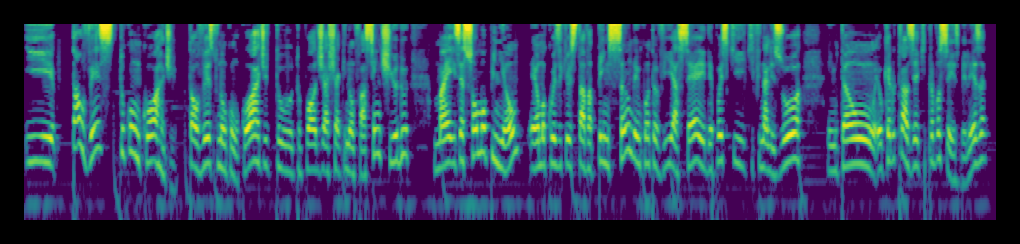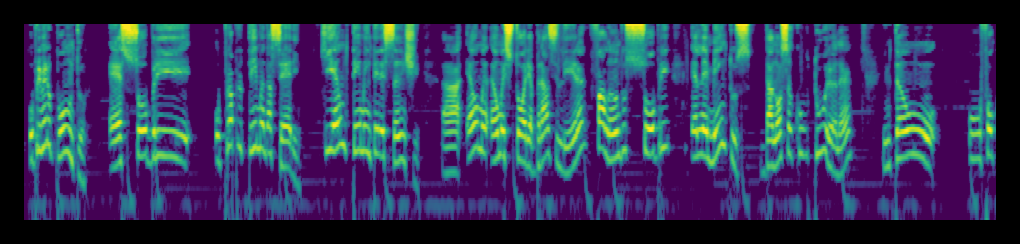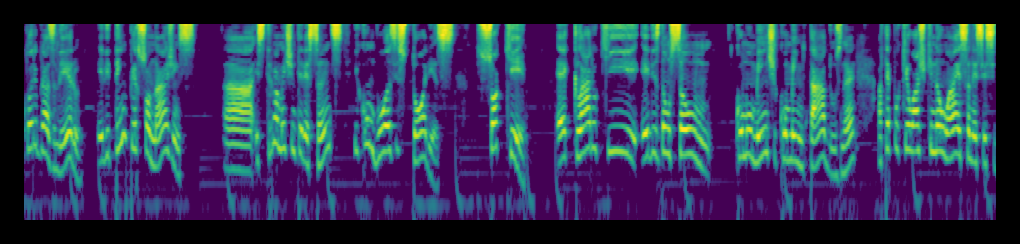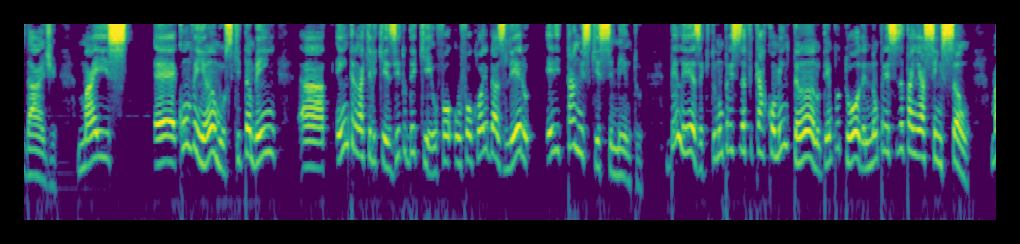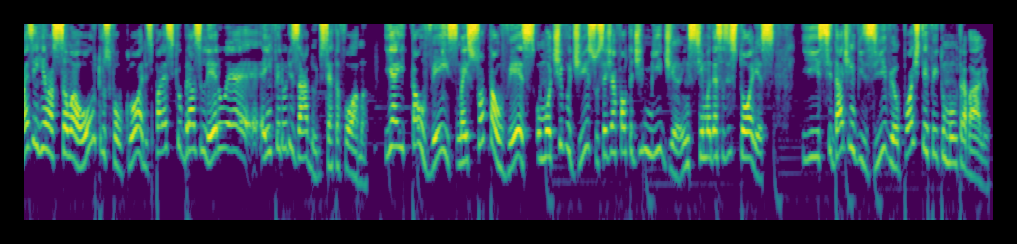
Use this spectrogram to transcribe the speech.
E talvez tu concorde, talvez tu não concorde, tu, tu pode achar que não faz sentido, mas é só uma opinião, é uma coisa que eu estava pensando enquanto eu via a série, depois que, que finalizou, então eu quero trazer aqui para vocês, beleza? O primeiro ponto é sobre o próprio tema da série, que é um tema interessante. Uh, é, uma, é uma história brasileira falando sobre elementos da nossa cultura, né? Então, o folclore brasileiro, ele tem personagens uh, extremamente interessantes e com boas histórias. Só que, é claro que eles não são comumente comentados, né? Até porque eu acho que não há essa necessidade. Mas, é, convenhamos que também uh, entra naquele quesito de que o, o folclore brasileiro ele tá no esquecimento. Beleza, que tu não precisa ficar comentando o tempo todo, ele não precisa estar tá em ascensão. Mas em relação a outros folclores, parece que o brasileiro é, é, inferiorizado, de certa forma. E aí, talvez, mas só talvez, o motivo disso seja a falta de mídia em cima dessas histórias. E Cidade Invisível pode ter feito um bom trabalho.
